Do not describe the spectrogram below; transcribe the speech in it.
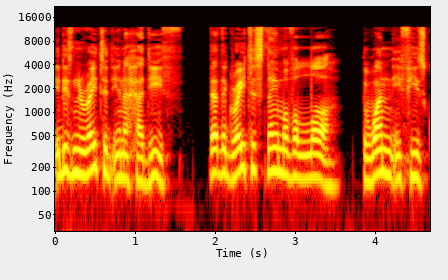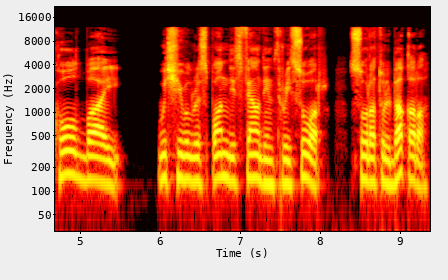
It is narrated in a hadith that the greatest name of Allah, the one if He is called by which He will respond, is found in three surah Surah Al-Baqarah,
